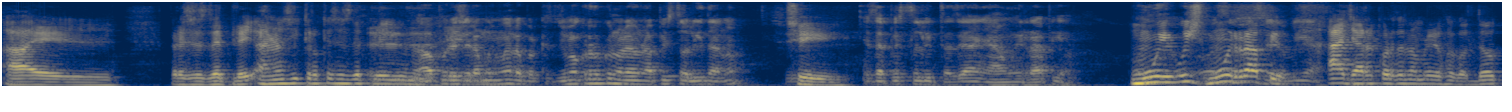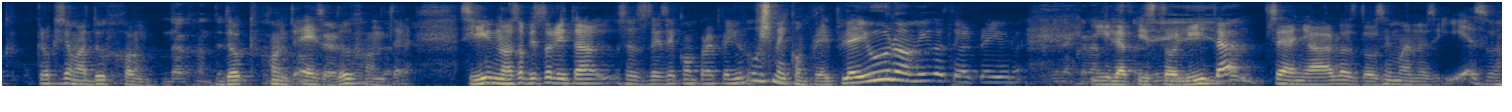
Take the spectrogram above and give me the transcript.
Ah, el... Pero ese es del Play... Ah, no, sí, creo que ese es del Play Eh, 1. No, pero eso era muy malo porque yo me acuerdo que uno le daba una pistolita, ¿no? Sí. Esa pistolita se dañaba muy rápido. Muy, uy, muy rápido. Ah, ya recuerdo el nombre del juego. Duck, creo que se llama Duck Hunt. Duck Hunter. Duck Hunt, eso, Duck Hunter. Hunter. Sí, no, esa pistolita, o sea, usted se compra el Play 1. Uy, me compré el Play 1, amigos, tengo el Play 1. Viene con Y la pistolita se dañaba a las dos semanas. Y eso.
